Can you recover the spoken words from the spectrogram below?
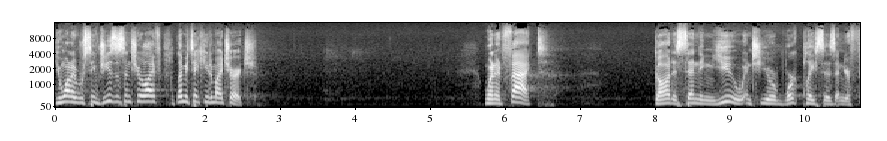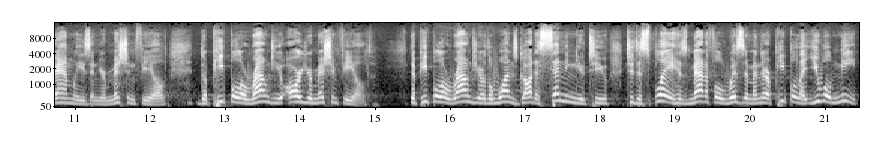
you want to receive Jesus into your life? Let me take you to my church. When in fact, God is sending you into your workplaces and your families and your mission field. The people around you are your mission field. The people around you are the ones God is sending you to to display His manifold wisdom. And there are people that you will meet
